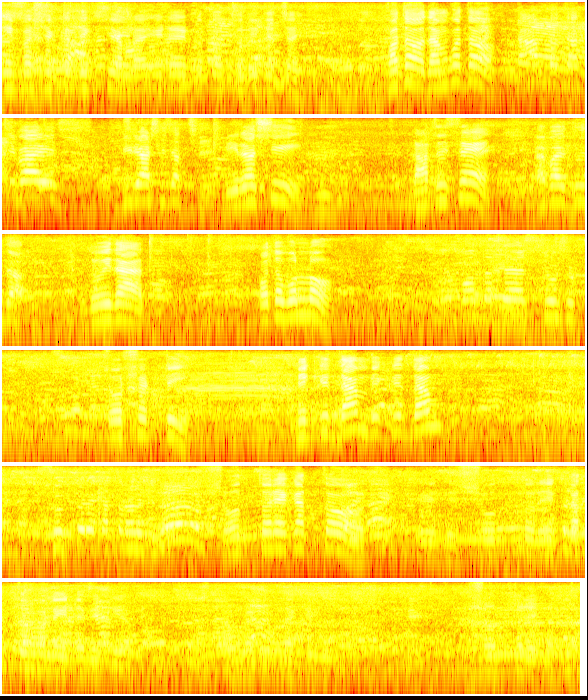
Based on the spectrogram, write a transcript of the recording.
এই- পাশে একটা দেখছি আমরা এটা একটু তথ্য দিতে চাই। কত? দাম কত? দাম তো চাচ্ছি ভাই বিরাশি যাচ্ছি বিরাশি? দাঁত হইছে? হ্যাঁ ভাই দুই দাম দুই দাঁত। কত বলল? চৌষট্টি। চৌষট্টি। বিক্রির দাম বিক্রির দাম? সত্তর একাত্তর এই যে সত্তর একাত্তর হলে এটা বিক্রি হবে। আমরা একটু দেখি। সত্তর একাত্তর।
